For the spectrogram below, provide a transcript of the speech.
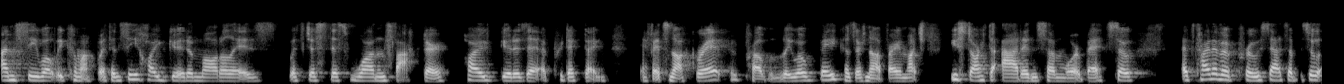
and see what we come up with and see how good a model is with just this one factor. How good is it at predicting? If it's not great, it probably won't be because there's not very much. You start to add in some more bits. So it's kind of a process. So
